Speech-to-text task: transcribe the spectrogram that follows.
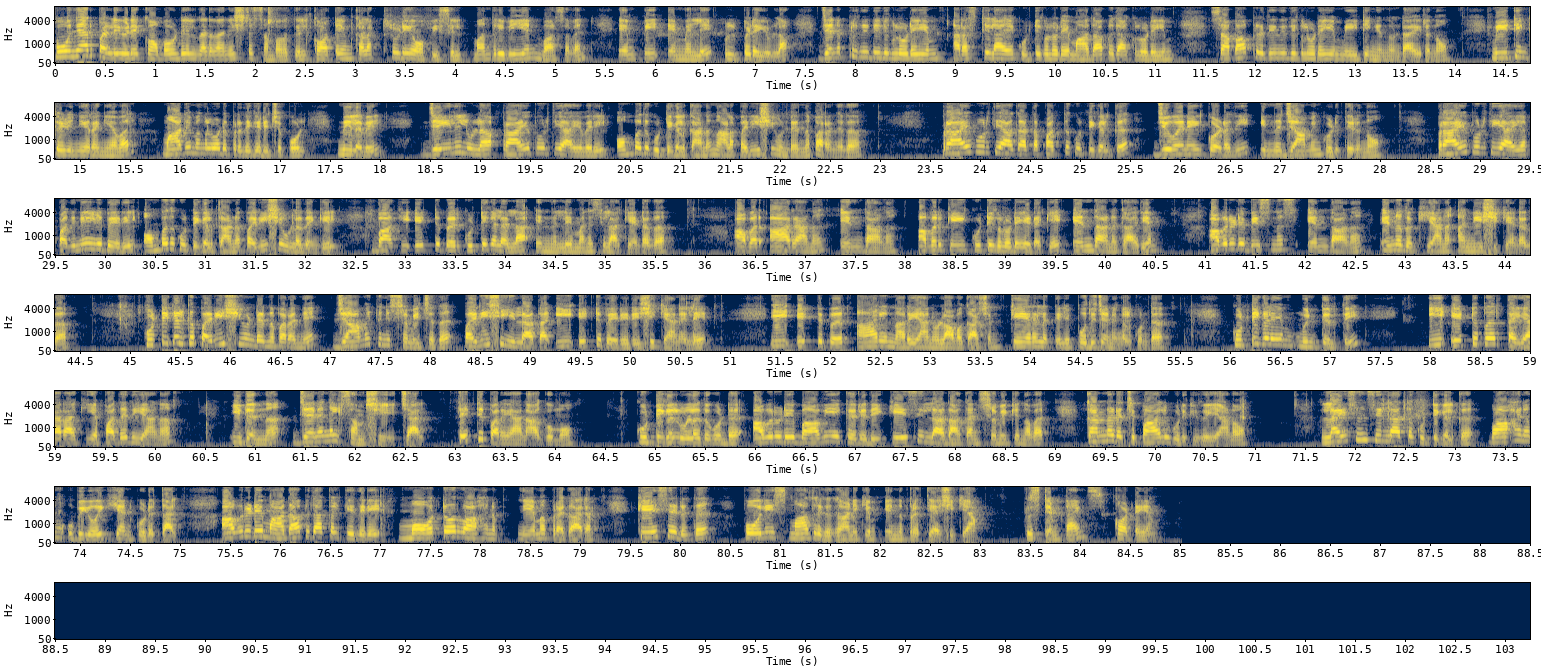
പൂഞ്ഞാർ പള്ളിയുടെ കോമ്പൗണ്ടിൽ നടന്ന അനിഷ്ട സംഭവത്തിൽ കോട്ടയം കളക്ടറുടെ ഓഫീസിൽ മന്ത്രി V N Vasavan M P M L A ഉൾപ്പെടെയുള്ള ജനപ്രതിനിധികളുടെയും അറസ്റ്റിലായ കുട്ടികളുടെ മാതാപിതാക്കളുടെയും സഭാപ്രതിനിധികളുടെയും മീറ്റിംഗ് ഇന്നുണ്ടായിരുന്നു. മീറ്റിംഗ് കഴിഞ്ഞിറങ്ങിയവർ മാധ്യമങ്ങളോട് പ്രതികരിച്ചപ്പോൾ നിലവിൽ ജയിലിലുള്ള പ്രായപൂർത്തിയായവരിൽ ഒമ്പത് കുട്ടികൾക്കാണ് നാളെ പരീക്ഷയുണ്ടെന്ന് പറഞ്ഞത്. പ്രായപൂർത്തിയാകാത്ത പത്ത് കുട്ടികൾക്ക് ജുവനൈൽ കോടതി ഇന്ന് ജാമ്യം കൊടുത്തിരുന്നു. പ്രായപൂർത്തിയായ പതിനേഴ് പേരിൽ ഒമ്പത് കുട്ടികൾക്കാണ് പരീക്ഷ ഉള്ളതെങ്കിൽ ബാക്കി എട്ട് പേർ കുട്ടികളല്ല എന്നല്ലേ മനസ്സിലാക്കേണ്ടത്? അവർ ആരാണ്? എന്താണ്? അവർക്ക് ഈ കുട്ടികളുടെ ഇടയ്ക്ക് എന്താണ് കാര്യം? അവരുടെ ബിസിനസ് എന്താണ് എന്നതൊക്കെയാണ് അന്വേഷിക്കേണ്ടത്. കുട്ടികൾക്ക് പരീക്ഷയുണ്ടെന്ന് പറഞ്ഞ് ജാമ്യത്തിന് ശ്രമിച്ചത് പരീക്ഷയില്ലാത്ത ഈ എട്ട് പേരെ രക്ഷിക്കാനല്ലേ? ഈ എട്ട് പേർ ആരെന്നറിയാനുള്ള അവകാശം കേരളത്തിലെ പൊതുജനങ്ങൾക്കുണ്ട്. കുട്ടികളെ മുൻനിർത്തി ഈ എട്ടുപേർ തയ്യാറാക്കിയ പദ്ധതിയാണ് ഇതെന്ന് ജനങ്ങൾ സംശയിച്ചാൽ തെറ്റ് പറയാനാകുമോ? കുട്ടികൾ ഉള്ളതുകൊണ്ട് അവരുടെ ഭാവിയെ കരുതി കേസില്ലാതാക്കാൻ ശ്രമിക്കുന്നവർ കണ്ണടച്ച് പാൽ കുടിക്കുകയാണോ? ലൈസൻസ് ഇല്ലാത്ത കുട്ടികൾക്ക് വാഹനം ഉപയോഗിക്കാൻ കൊടുത്താൽ അവരുടെ മാതാപിതാക്കൾക്കെതിരെ മോട്ടോർ വാഹന നിയമപ്രകാരം കേസെടുത്ത് പോലീസ് മാതൃക കാണിക്കും എന്ന് പ്രത്യാശിക്കാം. Christian Times Kottayam.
